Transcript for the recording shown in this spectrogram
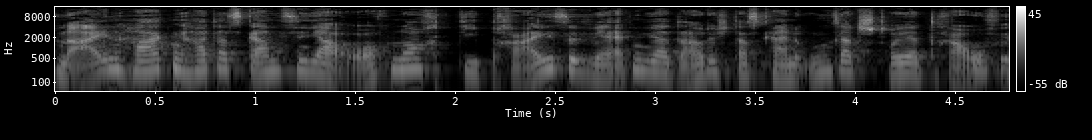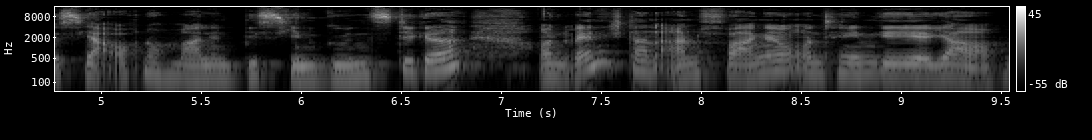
Und ein Haken hat das Ganze ja auch noch. Die Preise werden ja dadurch, dass keine Umsatzsteuer drauf ist, ja auch noch mal ein bisschen günstiger. Und wenn ich dann anfange und hingehe, ja,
